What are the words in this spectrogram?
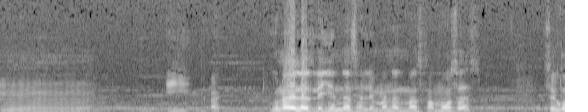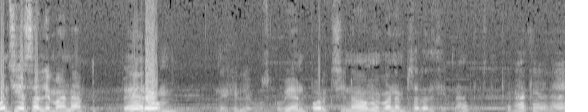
Mm, y una de las leyendas alemanas más famosas. Según si es alemana, pero déjenle busco bien porque si no me van a empezar a decir, "No, que no, que no".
